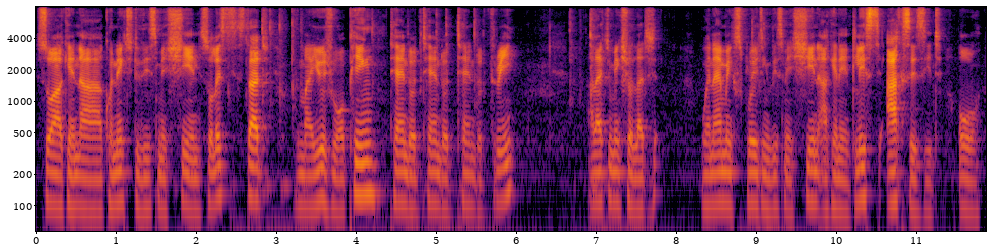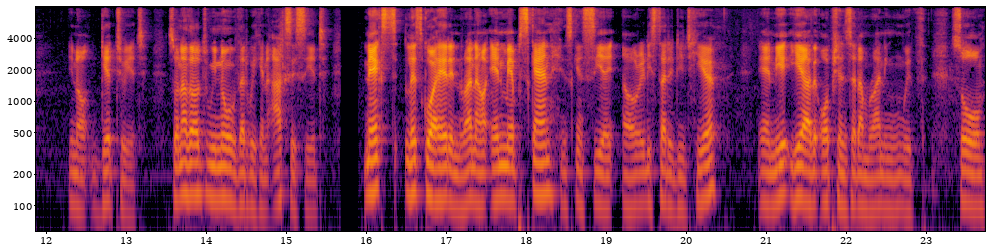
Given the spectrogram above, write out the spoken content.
so I can uh, connect to this machine. So let's start with my usual ping 10.10.10.3. I like to make sure that when I'm exploiting this machine, I can at least access it or, you know, get to it. So now that we know that we can access it, next, let's go ahead and run our nmap scan. As you can see, I already started it here. And here are the options that I'm running with. So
